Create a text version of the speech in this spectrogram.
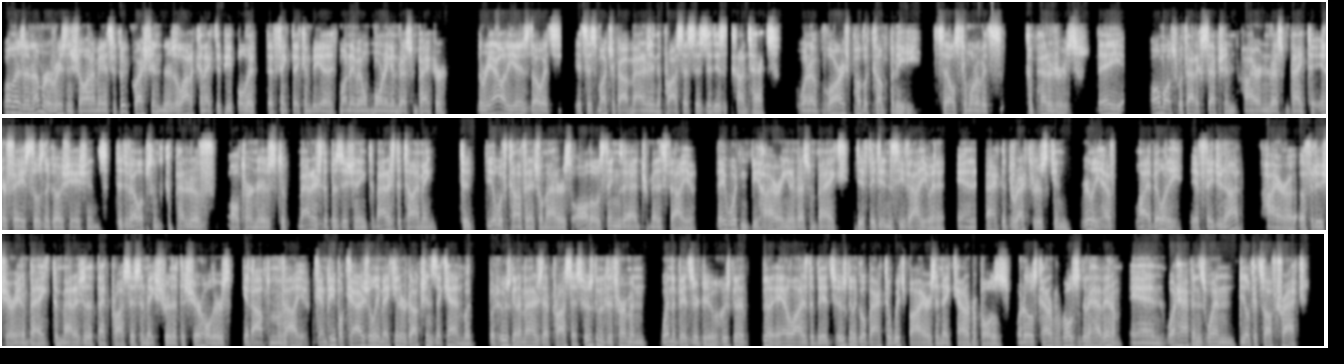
Well, there's a number of reasons, Shawn. I mean, it's a good question. There's a lot of connected people that, that think they can be a Monday morning investment banker. The reality is, though, it's it's as much about managing the process as it is the contacts. When a large public company sells to one of its competitors, they almost without exception hire an investment bank to interface those negotiations, to develop some competitive alternatives, to manage the positioning, to manage the timing, to deal with confidential matters. All those things add tremendous value. They wouldn't be hiring an investment bank if they didn't see value in it. And in fact, the directors can really have liability if they do not hire a, fiduciary and a bank to manage that, that process and make sure that the shareholders get optimum value. Can people casually make introductions? They can, but but who's going to manage that process? Who's going to determine when the bids are due? Who's going to, going to analyze the bids? Who's going to go back to which buyers and make counter proposals? What are those counter proposals going to have in them? And what happens when deal gets off track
